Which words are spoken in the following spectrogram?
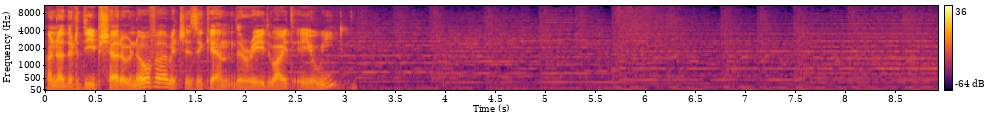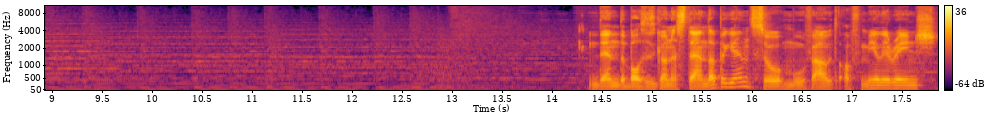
Another Deep Shadow Nova, which is again the Raid Wide AoE. Then the boss is gonna stand up again, so move out of melee range.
